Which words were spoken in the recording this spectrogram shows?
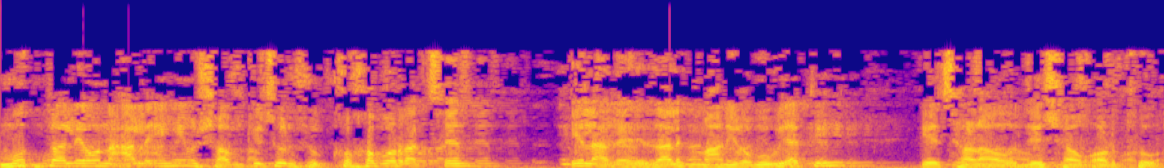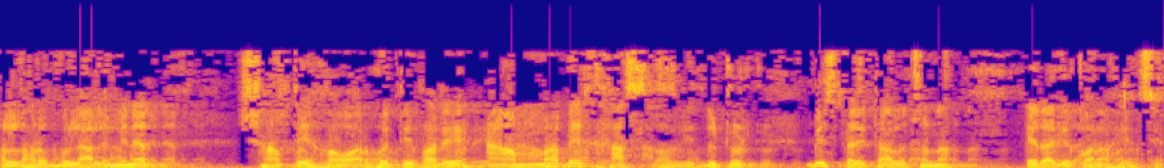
মুতালেউন আলাইহিম সবকিছুর সূক্ষ্ম খবর রাখছেন। এলাকায় মানির অবুয়াতি এছাড়াও যেসব অর্থ আল্লাহ রবুল আলমিনের সাথে হওয়ার হতে পারে, আমভাবে খাস ভাবে দুটোর বিস্তারিত আলোচনা এর আগে করা হয়েছে।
